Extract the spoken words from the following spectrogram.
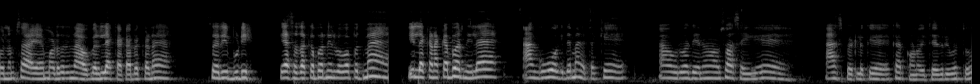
ನಮ್ಮ ಸಹಾಯ ಮಾಡಿದ್ರೆ ನಾವು ಬೇರೆ ಲೆಕ್ಕ ಹಾಕಬೇಕಣ ಸರಿ ಬಿಡಿ ಎಸದಕ್ಕ ಬರ್ನಿಲ್ವ ಪದ್ಮ? ಇಲ್ಲ ಕಣಕ್ಕ ಬರ್ನಿಲ್ಲ. ಹಂಗೂ ಹೋಗಿದೆ ಮನೆತಕ್ಕೆ ಅವರು ಅದೇನೋ ಸೊಸೆಗೆ ಹಾಸ್ಪಿಟ್ಲಿಗೆ ಕರ್ಕೊಂಡು ಹೋಯ್ತಿದ್ರು ಇವತ್ತು.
